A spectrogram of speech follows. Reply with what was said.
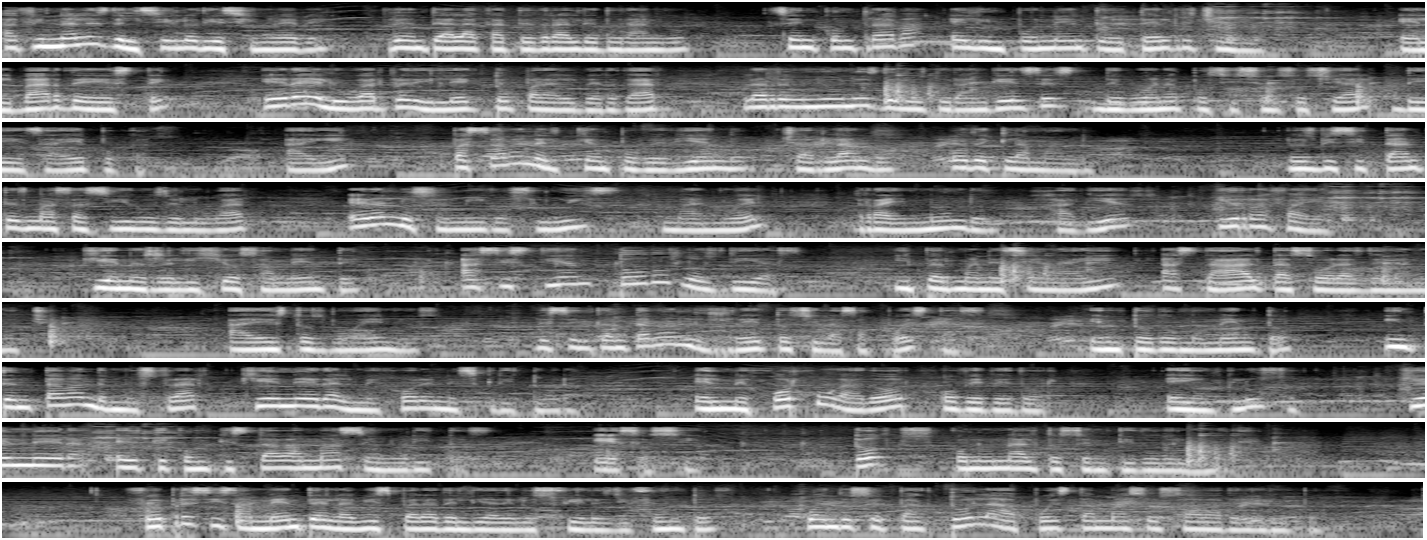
A finales del siglo XIX, frente a la Catedral de Durango, se encontraba el imponente Hotel Richelieu. El bar de este era el lugar predilecto para albergar las reuniones de los duranguenses de buena posición social de esa época. Ahí pasaban el tiempo bebiendo, charlando o declamando. Los visitantes más asiduos del lugar eran los amigos Luis, Manuel, Raimundo, Javier y Rafael, quienes religiosamente asistían todos los días y permanecían ahí hasta altas horas de la noche. A estos bohemios les encantaban los retos y las apuestas. En todo momento intentaban demostrar quién era el mejor en escritura, el mejor jugador o bebedor, e incluso quién era el que conquistaba más señoritas. Eso sí, todos con un alto sentido del humor. Fue precisamente en la víspera del Día de los Fieles Difuntos cuando se pactó la apuesta más osada del grupo,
